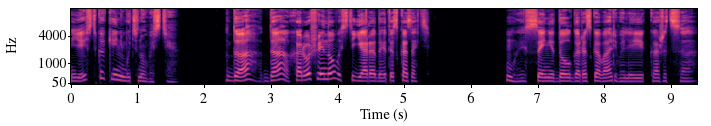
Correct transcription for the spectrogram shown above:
Есть какие-нибудь новости? Да, да, хорошие новости, я рада это сказать. Мы с Энни долго разговаривали, и, кажется,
